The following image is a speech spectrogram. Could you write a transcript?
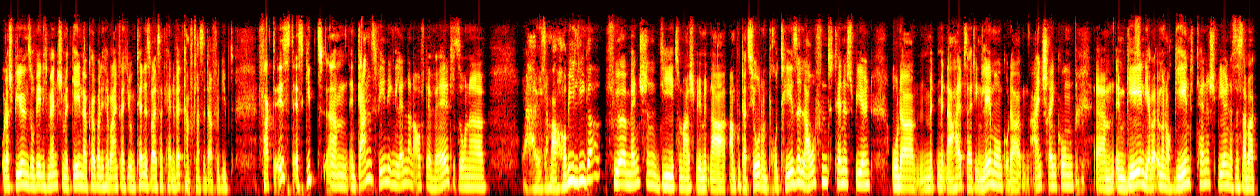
oder spielen so wenig Menschen mit gehender körperlicher Beeinträchtigung Tennis, weil es halt keine Wettkampfklasse dafür gibt. Fakt ist, es gibt ähm, in ganz wenigen Ländern auf der Welt so eine ja, ich sag mal, Hobbyliga für Menschen, die zum Beispiel mit einer Amputation und Prothese laufend Tennis spielen oder mit, mit einer halbseitigen Lähmung oder Einschränkung mhm. ähm, im Gehen, die aber immer noch gehend Tennis spielen. Das ist aber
